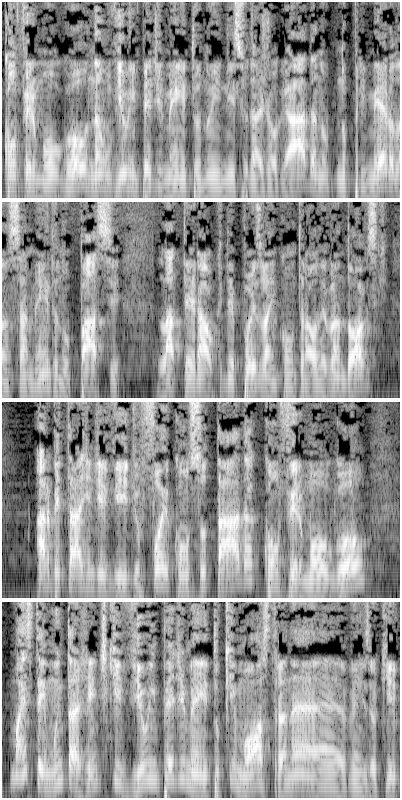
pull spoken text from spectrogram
confirmou o gol, não viu impedimento no início da jogada, no, no primeiro lançamento, no passe lateral que depois vai encontrar o Lewandowski. A arbitragem de vídeo foi consultada, confirmou o gol, mas tem muita gente que viu o impedimento, o que mostra, né, Venzo, que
